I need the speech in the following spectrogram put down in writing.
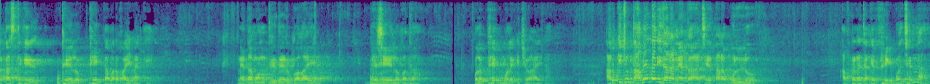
সবার কাছ থেকে উঠে এলো ফেক আবার হয় নাকি? নেতা মন্ত্রীদের গলায় ভেসে এলো কথা। বলে, ফেক বলে কিছু হয় না। আরও কিছু দাবেদারি যারা নেতা আছে, তারা বলল, আপনারা যাকে ফেক বলছেন না,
